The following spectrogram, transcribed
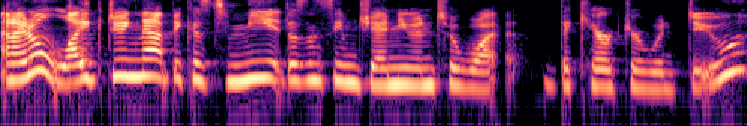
And I don't like doing that because to me it doesn't seem genuine to what the character would do.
